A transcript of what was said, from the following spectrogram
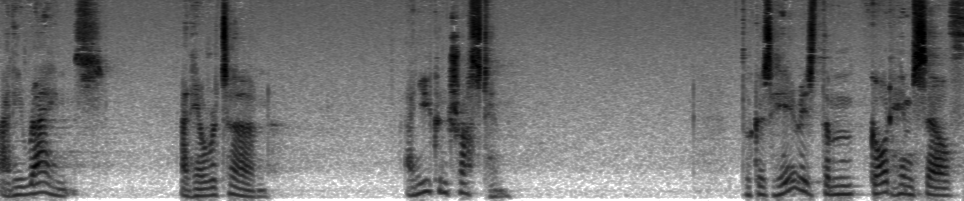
And he reigns. And he'll return. And you can trust him. Because here is the God Himself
